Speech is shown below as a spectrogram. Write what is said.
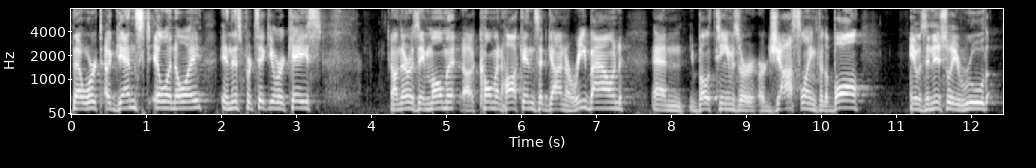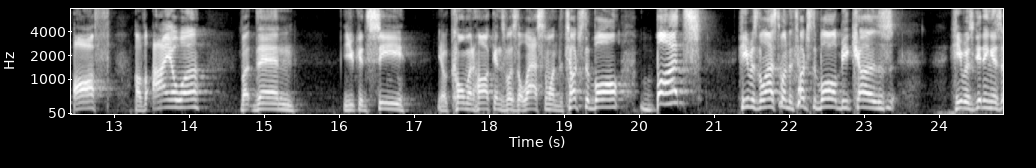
that worked against Illinois in this particular case. Um, there was a moment uh, Coleman Hawkins had gotten a rebound, and both teams are, are jostling for the ball. It was initially ruled off of Iowa, but then you could see, you know, Coleman Hawkins was the last one to touch the ball, but he was the last one to touch the ball because he was getting his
